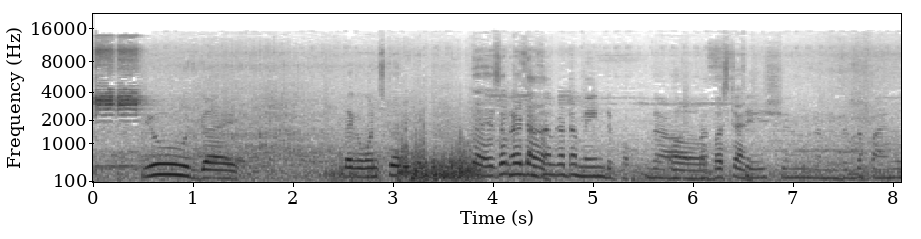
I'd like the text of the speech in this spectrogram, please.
Huge guy. Like a one story. The that's Hesaraghatta. Asargata main depot, the Oh, bus, bus stand. station. I mean, this is the final.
